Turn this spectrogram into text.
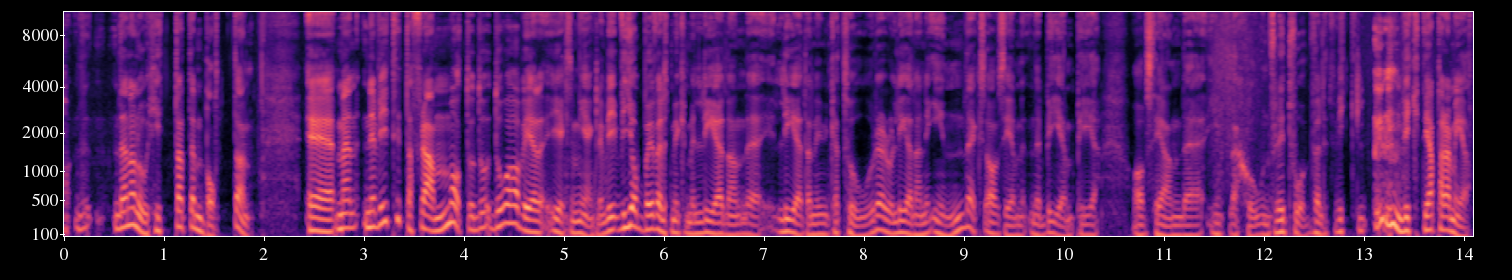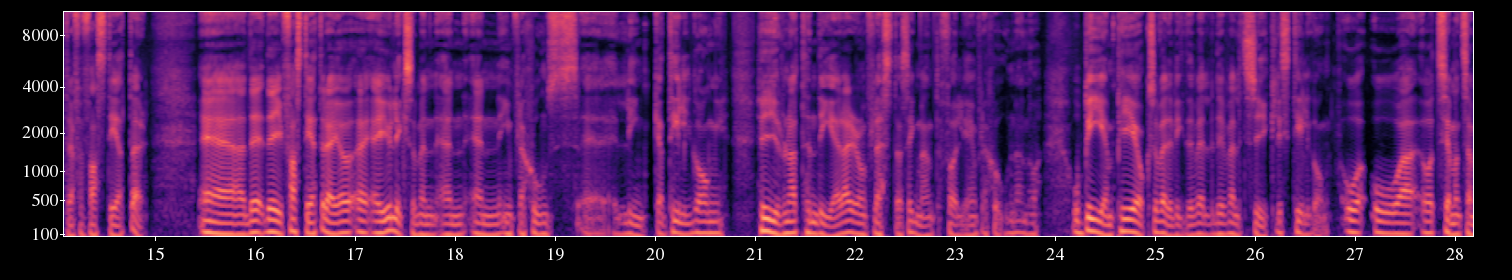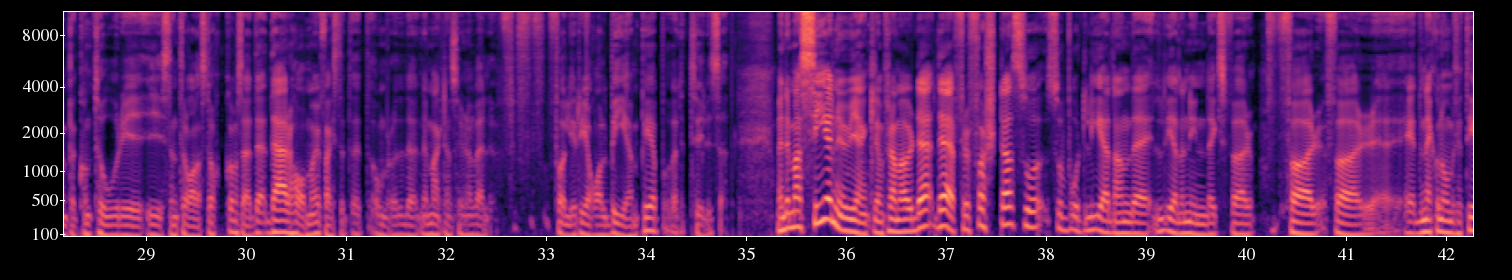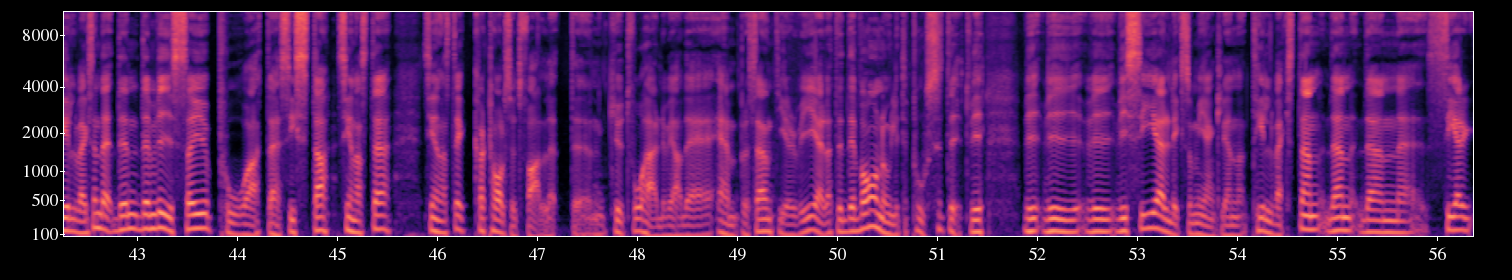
den har nog hittat en botten. Eh, men när vi tittar framåt, och då, då har vi liksom egentligen, vi, vi, jobbar ju väldigt mycket med ledande, ledande indikatorer och ledande index avseende BNP, avseende inflation, för det är två väldigt vik viktiga parametrar för fastigheter. Eh, det, det är, fastigheter är ju, är ju liksom en, en, en inflationslinkad eh, tillgång. Hyrorna tenderar i de flesta segment att följa inflationen och, och BNP är också väldigt viktigt, det är väldigt, väldigt cyklisk tillgång. Och, och, och ser man till exempel kontor i, i centrala Stockholm, så här, där, där, har man ju faktiskt ett, ett område där, där marknadshyrorna följer real BNP på ett väldigt tydligt sätt. Men det man ser nu egentligen framöver, det, det är för det första så, så vårt ledande, ledande index för, för, för eh, den ekonomiska tillväxten, den, den visar ju på att det här sista, senaste senaste, senaste kvartalsutfallet, eh, Q2 här, där vi hade 1% year over year, att det, det, var nog lite positivt. Vi, vi, vi, vi, vi ser liksom egentligen tillväxten, den, den eh, ser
